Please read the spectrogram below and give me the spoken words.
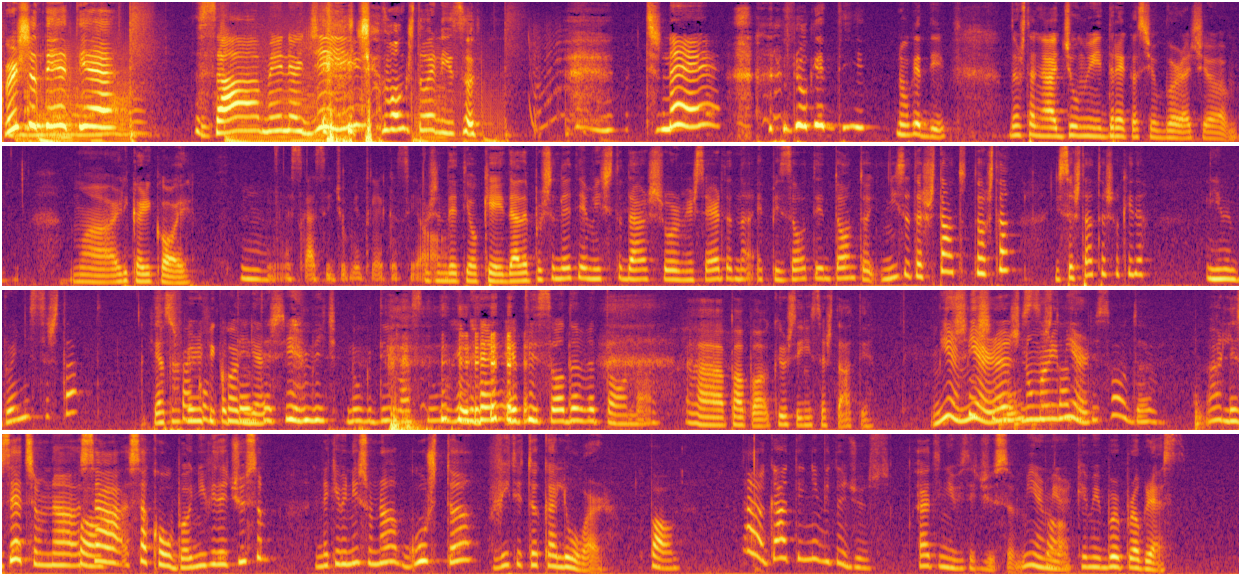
Përshëndetje! Sa me energji! Që domethënë kështu e nisët! Ç'ne? Nuk e di! Nuk e di! Ndoshta nga gjumi i drekës që bëra që më rikarikoi. Mm, s'ka si gjumi i drekës, jo. Përshëndetje, okej, Okejda, dhe përshëndetje, miq të dashur, mirë se erdhët në episodin tonë të 27, ndoshta Njëzet e shtatë është, Okejda? Jemi bërë njëzet e shtatë? Ja ta verifikojmë një herë. Sa kompetente jemi që nuk dimë as numrin e episodeve tona. Po, po, ky është i njëzet e shtati. Mirë, mirë, është numër i mirë. Njëzet e shtatë episode. Ëh, lezetshëm na po. sa sa kohë u bë? Një vit e gjysmë? Ne kemi nisur në gusht të vitit të kaluar. Po. Ëh, gati një vit e gjysmë. Gati një vit e gjysëm. Mirë, po. mirë, kemi bërë progres.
